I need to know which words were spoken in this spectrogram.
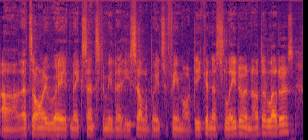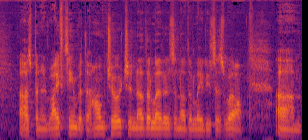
Uh, that's the only way it makes sense to me that he celebrates a female deaconess later in other letters, a husband and wife team with the home church, in other letters and other ladies as well. Um,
